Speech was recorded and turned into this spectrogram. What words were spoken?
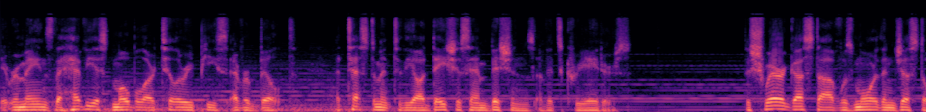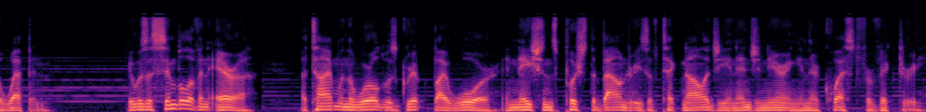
it remains the heaviest mobile artillery piece ever built, a testament to the audacious ambitions of its creators. The Schwerer Gustav was more than just a weapon. It was a symbol of an era, a time when the world was gripped by war and nations pushed the boundaries of technology and engineering in their quest for victory.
